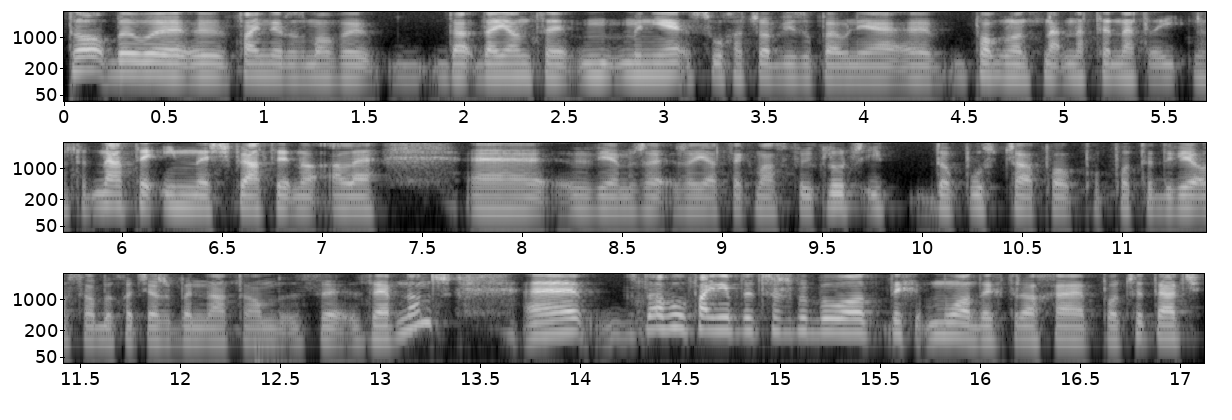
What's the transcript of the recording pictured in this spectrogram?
To były y, fajne rozmowy, da, dające mnie, słuchaczowi, zupełnie y, pogląd na, na, te, na, te, na te inne światy, no ale e, wiem, że, że Jacek ma swój klucz i dopuszcza po, po, po te dwie osoby chociażby na tą z zewnątrz. E, znowu fajnie by też by było tych młodych trochę poczytać.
